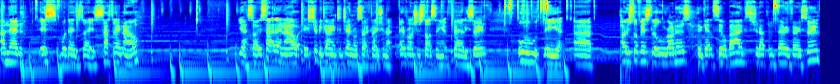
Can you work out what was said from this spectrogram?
and then it's, what day is today? It's Saturday now. Yeah, so it's Saturday now. It should be going to general circulation. That everyone should start seeing it fairly soon. All the uh, post office little runners who get the sealed bags should have them very, very soon.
